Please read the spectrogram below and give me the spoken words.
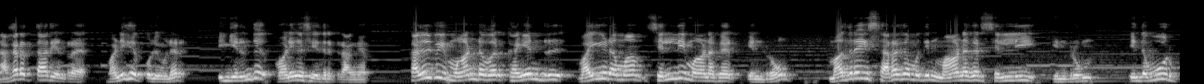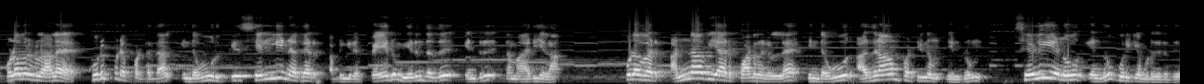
நகரத்தார் என்ற வணிக குழுவினர் இங்கிருந்து வணிகம் செய்திருக்கிறாங்க. கல்வி மாண்டவர் கயன்று வையிடமாம் செல்லி மாநகர் என்றும் மதுரை சரகமதின் மாநகர் செல்லி என்றும் இந்த ஊர் புலவர்களால குறிப்பிடப்பட்டதால் இந்த ஊருக்கு செல்லி நகர் அப்படிங்கிற பெயரும் இருந்தது என்று நம்ம அறியலாம். புலவர் அண்ணாவியார் பாடல்கள்ல இந்த ஊர் அதிராம்பட்டினம் என்றும் செழியனூர் என்றும் குறிக்கப்படுகிறது.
